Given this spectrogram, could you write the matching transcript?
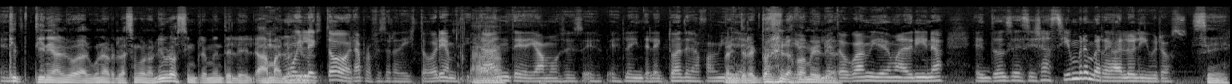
En- ¿Qué, ¿Tiene algo, alguna relación con los libros? Simplemente le ama es los muy libros. lectora, profesora de historia, militante, digamos, es, es- es la intelectual de la familia. La intelectual de la familia. Me tocó a mí de madrina. Entonces ella siempre me regaló libros. Sí,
